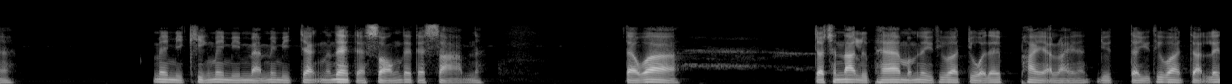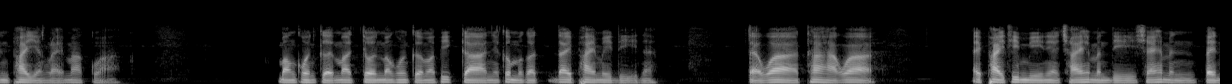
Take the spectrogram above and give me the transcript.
นะ ไม่มีคิง ไม่มีแมมไม่มีแจ็คนะได้แต่สองได้แต่สามนะ แต่ว่า จะชนะหรือแพ้มันไม่ได้อยู่ที่ว่าจั่วได้ไพ่อะไรนะอยู่แต่อยู่ที่ว่าจะเล่นไพ่อย่างไรมากกว่า บางคนเกิดมาจน บางคนเกิดมาพิการเนี่ยก็เหมือนกับได้ไพ่ไม่ดีนะ แต่ว่าถ้าหากว่าไอ้ภัยที่มีเนี่ยใช้ให้มันดีใช้ให้มันเป็น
